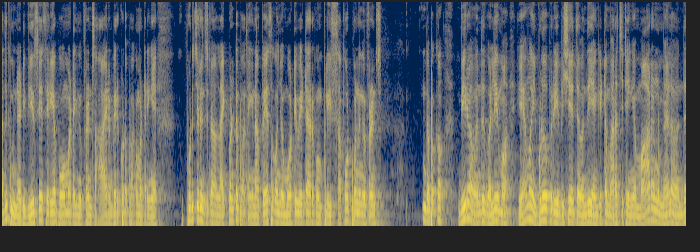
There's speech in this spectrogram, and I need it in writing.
அதுக்கு முன்னாடி வியூஸே சரியாக போக மாட்டேங்குது ஃப்ரெண்ட்ஸ் ஆயிரம் பேர் கூட பார்க்க மாட்டேறீங்க. பிடிச்சிருந்துச்சுன்னா லைக் பண்ணிட்டு பார்த்தீங்கன்னா பேச கொஞ்சம் மோட்டிவேட்டாக இருக்கும். ப்ளீஸ் சப்போர்ட் பண்ணுங்கள் ஃப்ரெண்ட்ஸ் இந்த பக்கம் வீரா வந்து வள்ளியம்மா ஏமா இவ்வளோ பெரிய விஷயத்தை வந்து என்கிட்ட மறைச்சிட்டீங்க? மாறன் மேலே வந்து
